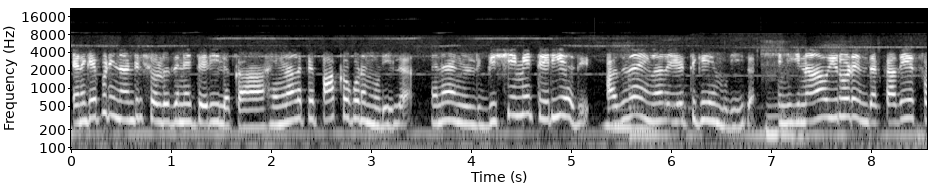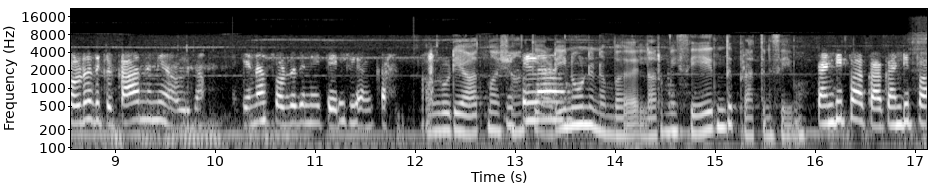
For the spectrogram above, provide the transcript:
எனக்கு எப்படி நன்றி சொல்றதுன்னே தெரியலக்கா. எங்களால போய் பார்க்க கூட முடியல. ஏன்னா எங்களுக்கு விஷயமே தெரியாது. அதுதான் எங்களால ஏத்துக்கவே முடியல. இன்னைக்கு நான் உயிரோட இந்த கதையை சொல்றதுக்கு காரணமே அவர்தான். என்ன சொல்றதுன்னே தெரியலங்கக்கா அவருடைய ஆத்மா சாந்தி அடையணும்னு நம்ம எல்லாருமே சேர்ந்து பிரார்த்தனை செய்வோம். கண்டிப்பாக்கா கண்டிப்பா.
